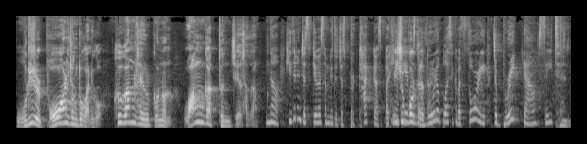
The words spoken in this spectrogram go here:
우리를 보호할 정도가 아니고 흑암 세력을 꺾는 왕 같은 제사장. No, he didn't just give us something to just protect us, but he 이 gave us the royal blessing of authority to break down Satan.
